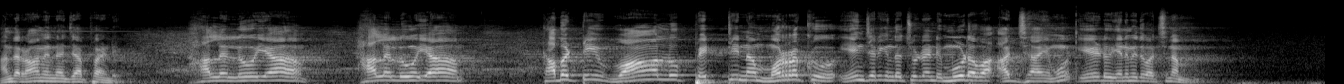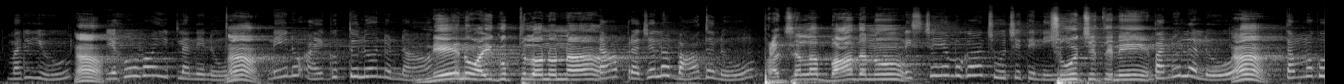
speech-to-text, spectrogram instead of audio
అందరు రామేందని చెప్పండి. హలలుయా హలలుయా కాబట్టి వాళ్ళు పెట్టిన మొర్రకు ఏం జరిగిందో చూడండి మూడవ అధ్యాయము ఏడు ఎనిమిది వచ్చినాం మరియు. యెహోవా ఇట్లా నేను. నేను ఐగుప్తులోనున్న నేను ఐగుప్తులోనున్న నా ప్రజల బాధను ప్రజల బాధను నిశ్చయముగా చూచి తిని చూచి తిని పనులలో తమకు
